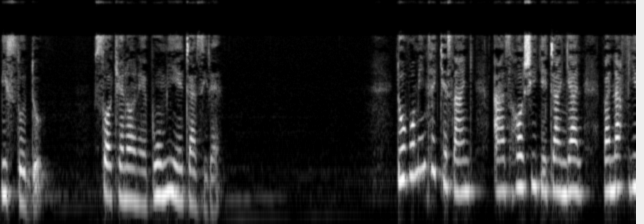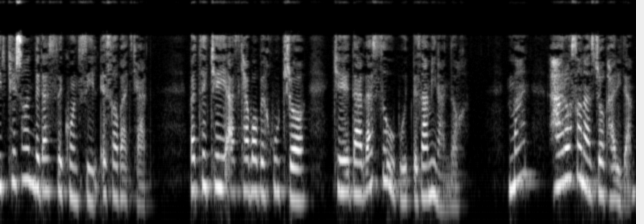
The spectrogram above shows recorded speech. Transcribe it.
22 ساکنان بومی جزیره. دومین تکه سنگ از هاشی جنگل و نفیر کشان به دست کنسیل اصابت کرد و تکه از کباب خوک را که در دست او بود به زمین انداخت. من حراسان از جا پریدم.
